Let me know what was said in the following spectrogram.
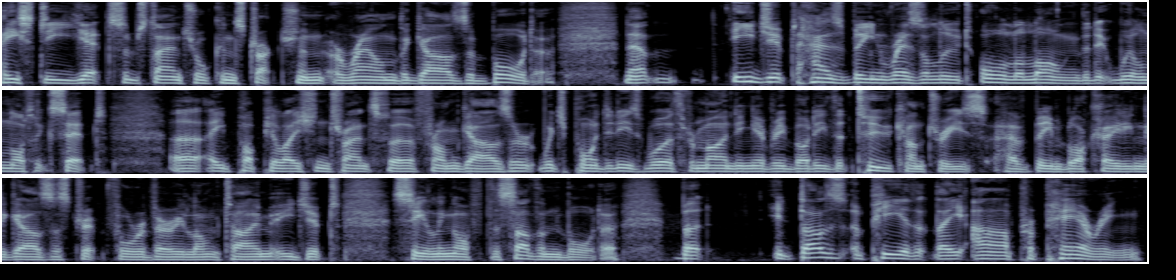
hasty yet substantial construction around the Gaza border. Now, Egypt has been resolute all along that it will not accept uh, a population transfer from Gaza. At which point, it is worth reminding everybody that two countries countries have been blockading the Gaza Strip for a very long time, Egypt sealing off the southern border. But it does appear that they are preparing,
